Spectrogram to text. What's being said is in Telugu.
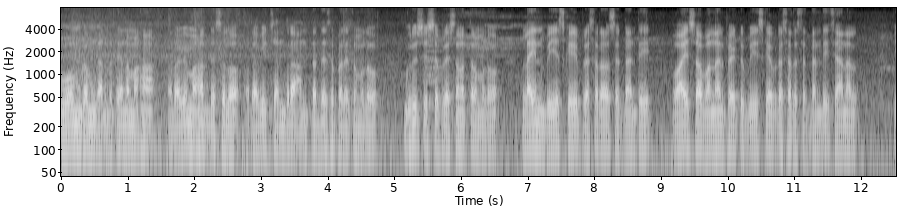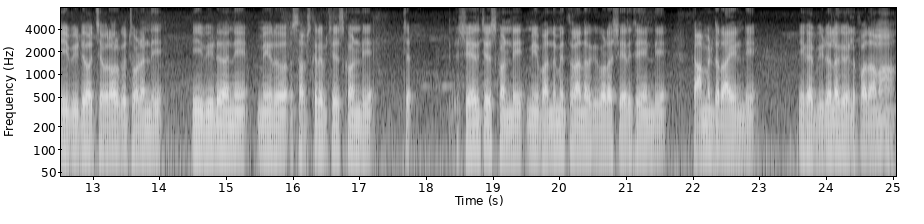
ఓం గం గణపతే నమ. రవి మహర్దశలో రవిచంద్ర అంతర్దశ ఫలితములు గురు శిష్య ప్రశ్నోత్తరములు లైన్ బీఎస్కే ప్రసార సిద్ధాంతి voice of one nine five two BSK ప్రసార సిద్ధాంతి ఛానల్. ఈ వీడియో చివరి వరకు చూడండి. ఈ వీడియోని మీరు సబ్స్క్రైబ్ చేసుకోండి. చ- షేర్ చేసుకోండి. మీ బంధుమిత్రులందరికీ కూడా షేర్ చేయండి. కామెంట్ రాయండి. ఇక వీడియోలోకి వెళ్ళిపోదామా?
